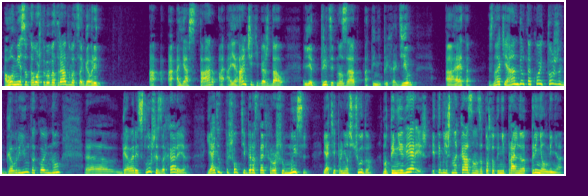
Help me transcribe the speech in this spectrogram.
А он вместо того, чтобы возрадоваться, говорит, а, а, а я стар, а, а я раньше тебя ждал, лет 30 назад, а ты не приходил, а это... Знаете, ангел такой тоже говорил такой, ну, э, говорит, слушай, Захария, я тут пришел к тебе рассказать хорошую мысль, я тебе принес чудо, но ты не веришь, и ты будешь наказан за то, что ты неправильно принял меня.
